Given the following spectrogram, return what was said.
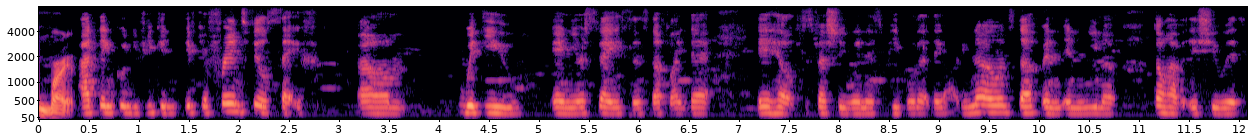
Right. I think when if you can, if your friends feel safe, um, with you and your space and stuff like that, it helps, especially when it's people that they already know and stuff, and and you know don't have an issue with.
